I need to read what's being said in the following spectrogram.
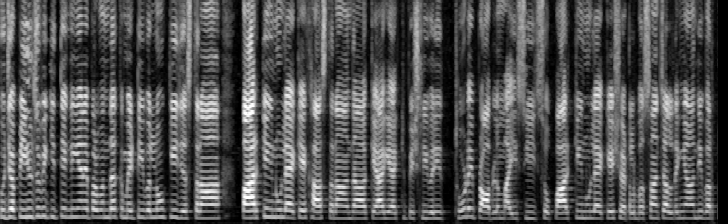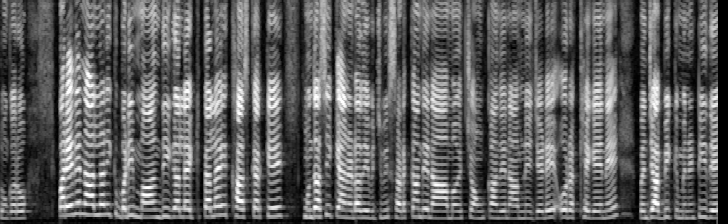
ਕੁਝ ਅਪੀਲਸ ਵੀ ਕੀਤੀਆਂ ਗਈਆਂ ਨੇ ਪ੍ਰਬੰਧਕ ਕਮੇਟੀ ਵੱਲੋਂ ਕਿ ਜਿਸ ਤਰ੍ਹਾਂ ਪਾਰਕਿੰਗ ਨੂੰ ਲੈ ਕੇ, ਖਾਸ ਤਰ੍ਹਾਂ ਦਾ ਕਿਹਾ ਗਿਆ ਕਿ ਪਿਛਲੀ ਵਾਰੀ ਥੋੜੀ ਪ੍ਰੋਬਲਮ ਆਈ ਸੀ, ਸੋ ਪਾਰਕਿੰਗ ਨੂੰ ਲੈ ਕੇ ਸ਼ਟਲ ਬੱਸਾਂ ਚੱਲ ਰਹੀਆਂ, ਉਹਨਾਂ ਦੀ ਵਰਤੋਂ ਕਰੋ। ਪਰ ਇਹਦੇ ਨਾਲ ਨਾਲ ਇੱਕ ਬੜੀ ਮਾਣ ਦੀ ਗੱਲ ਹੈ ਕਿ ਪਹਿਲਾਂ ਇਹ ਖਾਸ ਕਰਕੇ ਹੁੰਦਾ ਸੀ ਕੈਨੇਡਾ ਦੇ ਵਿੱਚ ਵੀ ਸੜਕਾਂ ਦੇ ਨਾਮ, ਚੌਂਕਾਂ ਦੇ ਨਾਮ ਨੇ ਜਿਹੜੇ ਉਹ ਰੱਖੇ ਗਏ ਨੇ ਪੰਜਾਬੀ ਕਮਿਊਨਿਟੀ ਦੇ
